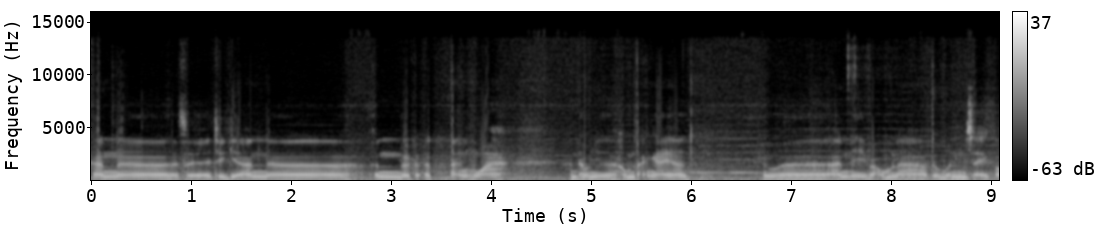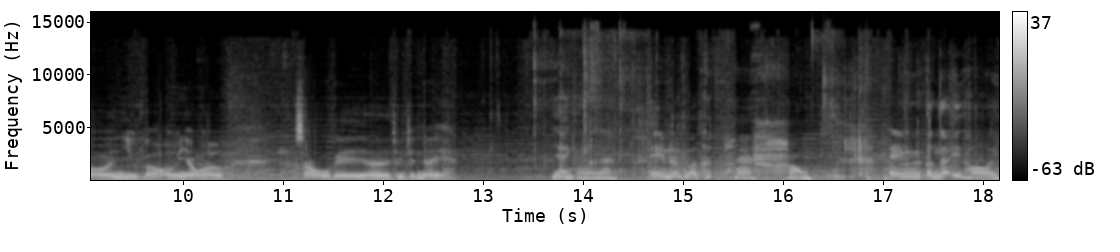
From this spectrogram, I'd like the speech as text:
anh ờ, thật sự trước giờ anh ờ, anh rất là ít tặng hoa. Anh hầu như là không tặng ai hết. Nhưng mà anh hy vọng là tụi mình sẽ có nhiều cơ hội với nhau hơn sau cái ờ, chương trình này. Dạ em cảm ơn anh. Em rất là thích hoa hồng. Em từng nghĩ thôi.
